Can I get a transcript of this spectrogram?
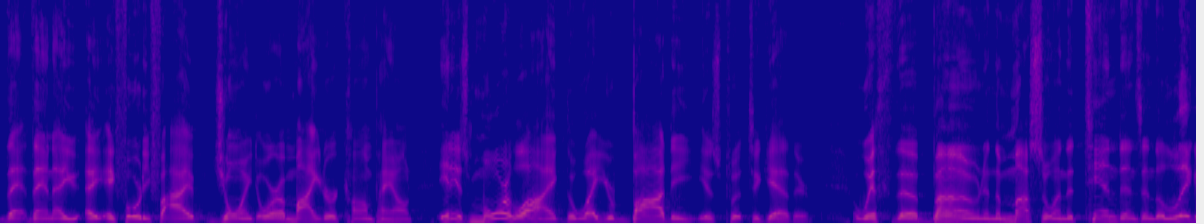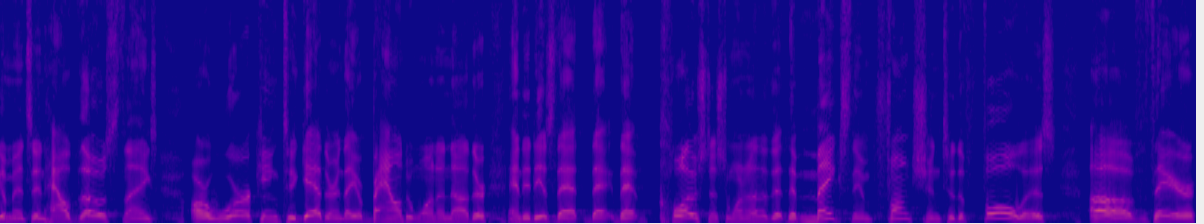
than, than a, a, a 45 joint or a miter compound. It is more like the way your body is put together with the bone and the muscle and the tendons and the ligaments and how those things are working together and they are bound to one another. And it is that, that, that closeness to one another that, that makes them function to the fullest of their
